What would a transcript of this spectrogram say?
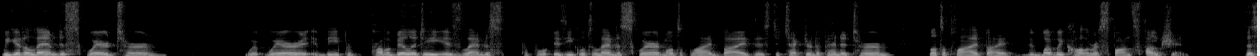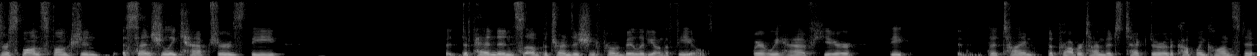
We get a lambda squared term where the probability is lambda is equal to lambda squared multiplied by this detector dependent term multiplied by the, what we call a response function. This response function essentially captures the dependence of the transition probability on the field, where we have here the the time, the proper time, the detector, the coupling constant,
